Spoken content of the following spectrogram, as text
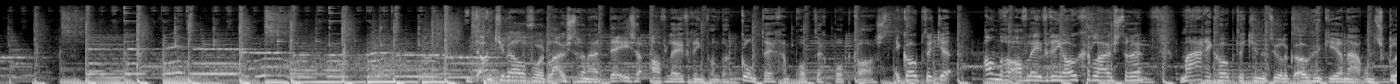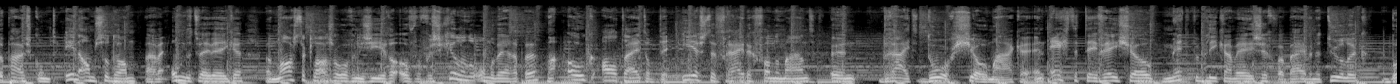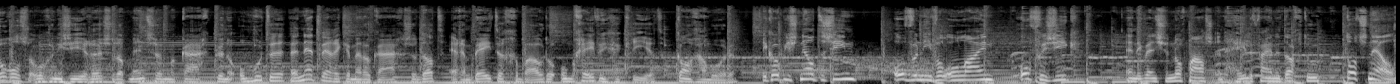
Dankjewel voor het luisteren naar deze aflevering van de Contech en PropTech podcast. Ik hoop dat je andere afleveringen ook gaat luisteren. Maar ik hoop dat je natuurlijk ook een keer naar ons clubhuis komt in Amsterdam. Waar wij om de twee weken een masterclass organiseren over verschillende onderwerpen. Maar ook altijd op de eerste vrijdag van de maand een draait door show maken. Een echte tv-show met publiek aanwezig. Waarbij we natuurlijk borrels organiseren. Zodat mensen elkaar kunnen ontmoeten en netwerken met elkaar. Zodat er een beter gebouwde omgeving gecreëerd kan gaan worden. Ik hoop je snel te zien. Of in ieder geval online of fysiek. En ik wens je nogmaals een hele fijne dag toe. Tot snel!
